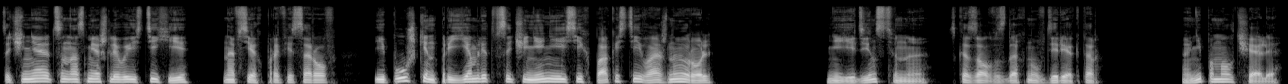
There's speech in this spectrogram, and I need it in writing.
Сочиняются насмешливые стихи на всех профессоров, и Пушкин приемлет в сочинении сих пакостей важную роль. «Не единственную», — сказал, вздохнув директор. Они помолчали.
